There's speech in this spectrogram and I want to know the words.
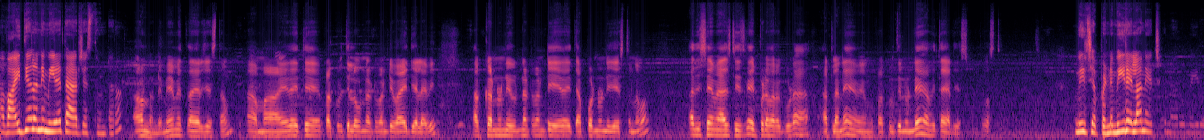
ఆ వాయిద్యాలన్నీ మీరే తయారు చేస్తుంటారా అవునండి. మేమే తయారు చేస్తాం. మా ఏదైతే ప్రకృతిలో ఉన్నటువంటి వాయిద్యాలు అవి అక్కడ నుండి ఉన్నటువంటి ఏదైతే అప్పటి నుండి చేస్తున్నామో అది సేమ్ యాజ్ ఇట్ ఈస్గా ఇప్పటి వరకు కూడా అట్లనే మేము ప్రకృతి నుండే అవి తయారు చేసుకుంటూ వస్తాం మీరు చెప్పండి మీరు ఎలా నేర్చుకున్నారు? మీరు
